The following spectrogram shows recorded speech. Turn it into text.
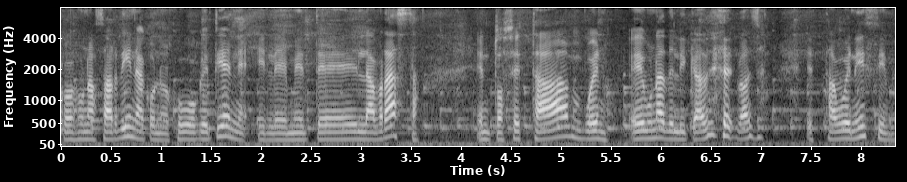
Coge una sardina con el jugo que tiene y le mete la brasa, entonces está, bueno, es una delicadeza, vaya, está buenísima.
